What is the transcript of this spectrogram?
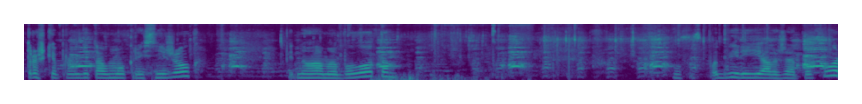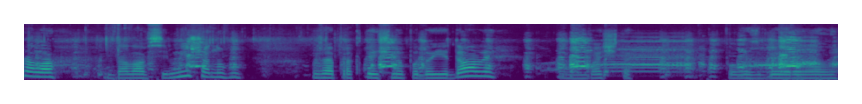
Трошки пролітав мокрий сніжок. Під ногами болото. В подвір'ї я вже попорала, дала всім мішаного. Вже практично подоїдали. Бачите, повизбирували.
